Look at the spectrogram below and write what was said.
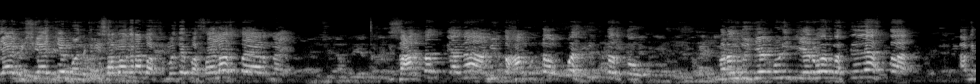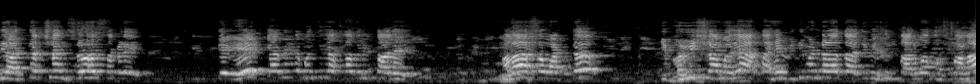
त्या विषयाचे मंत्री सभागृहामध्ये बसायलाच तयार नाही. सातत्यानं आम्ही तो हा मुद्दा उपस्थित करतो. परंतु जे कोणी चेअरवर बसलेले असतात अगदी अध्यक्षांसह सगळे ते एक कॅबिनेट मंत्री असला तरी चालेल. मला असं वाटतं की भविष्यामध्ये आता हे विधिमंडळाचं अधिवेशन चालवत असताना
